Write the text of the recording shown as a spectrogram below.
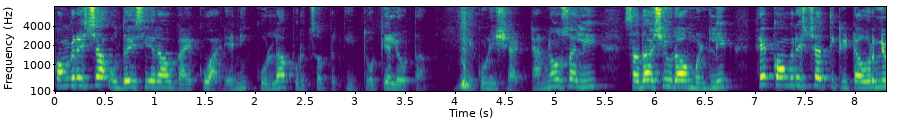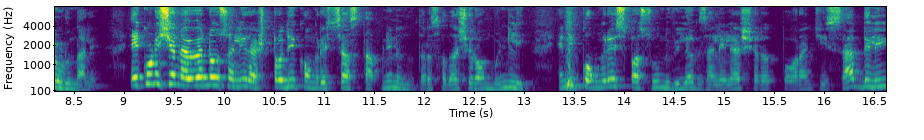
काँग्रेसच्या उदयसिंहराव गायकवाड यांनी कोल्हापूरचं प्रतिनिधित्व केलं होतं. एकोणीसशे अठ्ठ्याण्णव साली सदाशिवराव मंडलिक हे काँग्रेसच्या तिकिटावर निवडून आले. एकोणीसशे नव्याण्णव साली राष्ट्रवादी काँग्रेसच्या स्थापनेनंतर सदाशिवराव मंडलिक यांनी काँग्रेसपासून विलग झालेल्या शरद पवारांची साथ दिली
